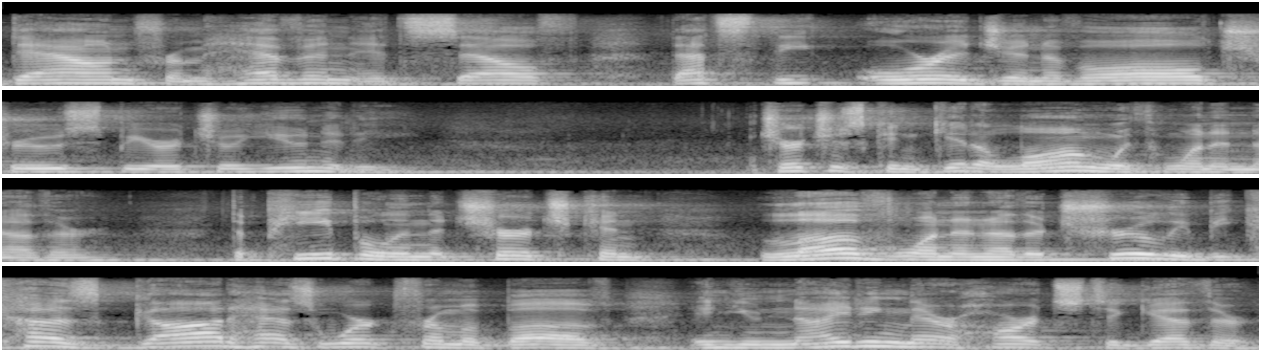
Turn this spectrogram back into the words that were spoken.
down from heaven itself. That's the origin of all true spiritual unity. Churches can get along with one another. The people in the church can love one another truly because God has worked from above in uniting their hearts together.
